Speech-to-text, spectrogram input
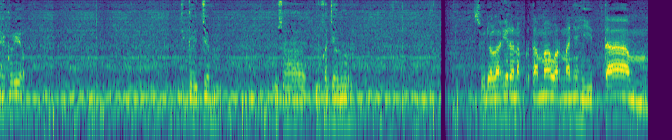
Eh Kuri yuk. Tiga jam berusaha buka jalur. Sudah lahir anak pertama warnanya hitam.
